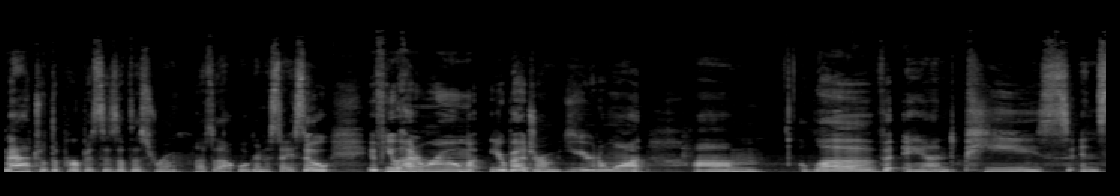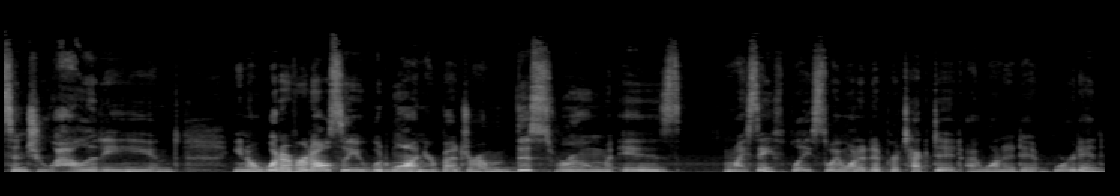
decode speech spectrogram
match with the purposes of this room. That's what we're going to say. So if you had a room, your bedroom, you're going to want um, love and peace and sensuality and you know whatever else you would want in your bedroom this room is my safe place. So I wanted it protected. I wanted it worded.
